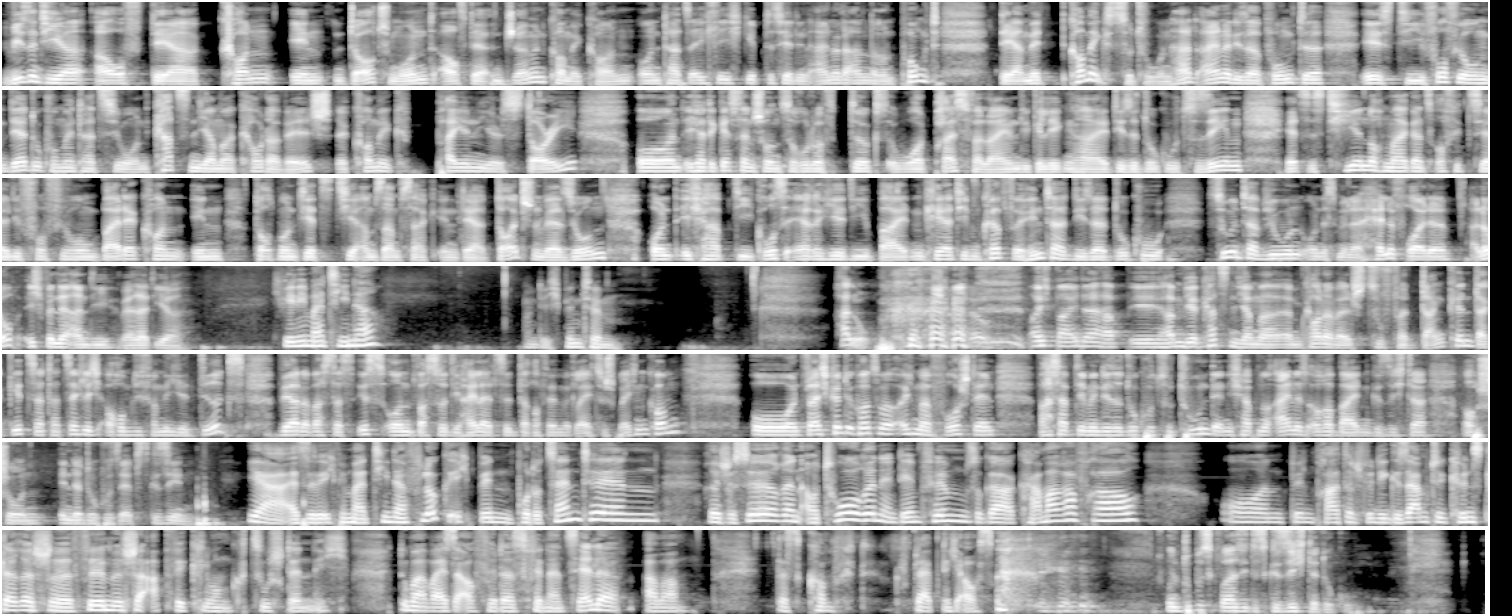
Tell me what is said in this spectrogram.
Wir sind hier auf der Con in Dortmund, auf der German Comic Con und tatsächlich gibt es hier den ein oder anderen Punkt, der mit Comics zu tun hat. Einer dieser Punkte ist die Vorführung der Dokumentation Katzenjammer Kauderwelsch, Comic Pioneer Story. Und ich hatte gestern schon zur Rudolf Dirks Award Preisverleihung die Gelegenheit, diese Doku zu sehen. Jetzt ist hier nochmal ganz offiziell die Vorführung bei der Con in Dortmund, jetzt hier am Samstag in der deutschen Version. Und ich habe die große Ehre, hier die beiden kreativen Köpfe hinter dieser Doku zu interviewen und es ist mir eine helle Freude. Hallo, ich bin der Andi. Wer seid ihr? Ich bin die Martina. Und ich bin Tim. Hallo. Hallo. Euch beide hab, äh, haben wir Katzenjammer ähm, Kauderwelsch zu verdanken. Da geht's ja tatsächlich auch um die Familie Dirks, wer oder was das ist und was so die Highlights sind. Darauf werden wir gleich zu sprechen kommen. Und vielleicht könnt ihr kurz mal euch mal vorstellen, was habt ihr mit dieser Doku zu tun? Denn ich habe nur eines eurer beiden Gesichter auch schon in der Doku selbst gesehen. Ja, also ich bin Martina Fluck. Ich bin Produzentin, Regisseurin, Autorin, in dem Film sogar Kamerafrau und bin praktisch für die gesamte künstlerische, filmische Abwicklung zuständig. Dummerweise auch für das Finanzielle, aber das kommt, bleibt nicht aus. Und du bist quasi das Gesicht der Doku.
